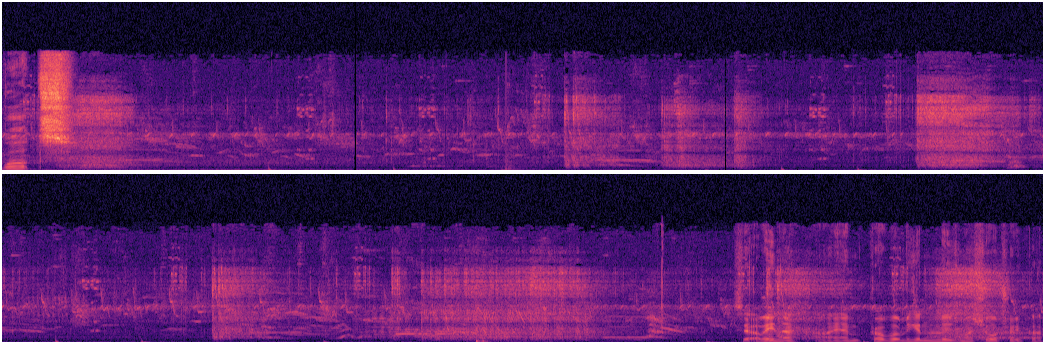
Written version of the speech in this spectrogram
What? See what I mean though? I am probably going to lose my shore trooper.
